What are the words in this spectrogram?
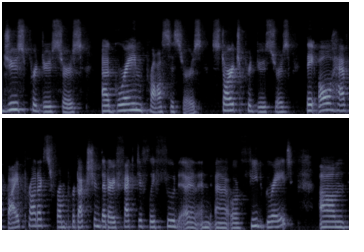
juice producers, uh, grain processors, starch producers. They all have byproducts from production that are effectively food and, uh, or feed grade, um,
